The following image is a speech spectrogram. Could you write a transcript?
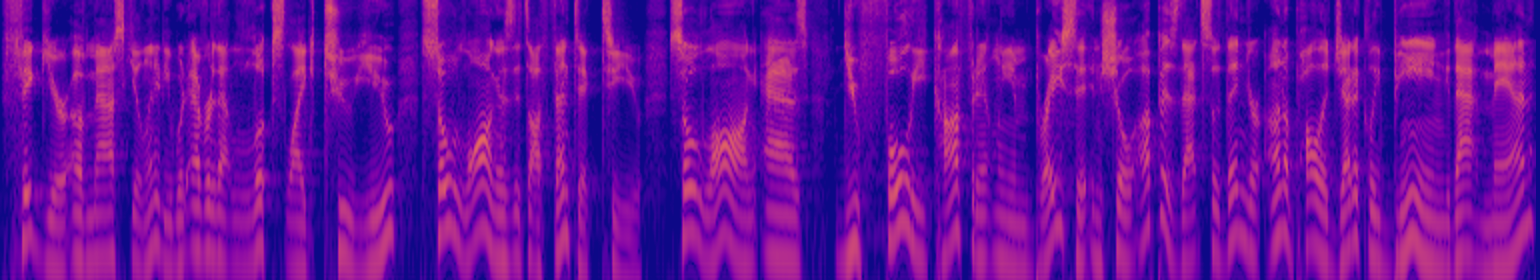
figure of masculinity, whatever that looks like to you, so long as it's authentic to you, so long as you fully confidently embrace it and show up as that. So then you're unapologetically being that man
